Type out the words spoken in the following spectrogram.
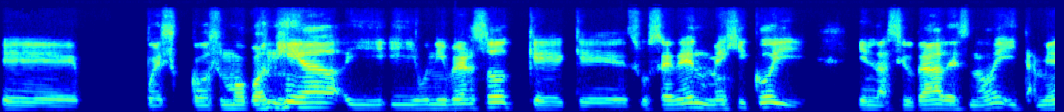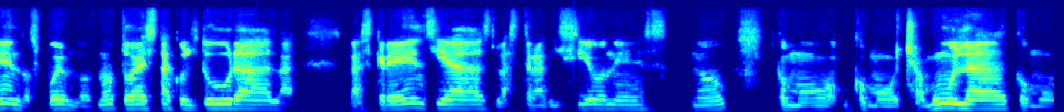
eh, pues, cosmogonía y, y universo que, que sucede en México y, y en las ciudades, ¿no? Y también en los pueblos, ¿no? Toda esta cultura, las creencias, las tradiciones, ¿no? Como, como Chamula, como,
